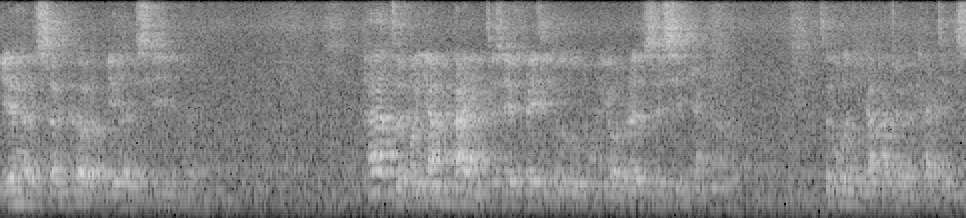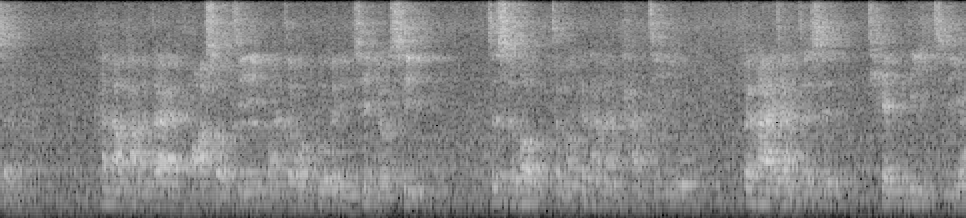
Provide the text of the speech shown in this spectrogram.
也很深刻，也很吸引人。他要怎么样带领这些非基督徒朋友认识信仰呢？这个问题让他觉得太艰深了。看到他们在划手机、玩着网络的连线游戏，这时候怎么跟他们谈基督？对他来讲，这是天地之遥。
